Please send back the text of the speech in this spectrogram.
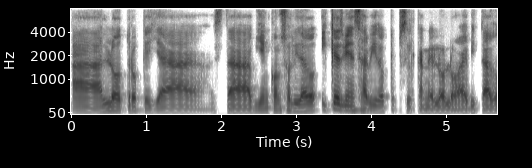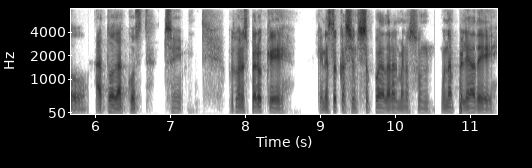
al otro que ya está bien consolidado y que es bien sabido que pues el Canelo lo ha evitado a toda costa. Sí. Pues bueno, espero que, que en esta ocasión sí se pueda dar al menos un- una pelea de,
